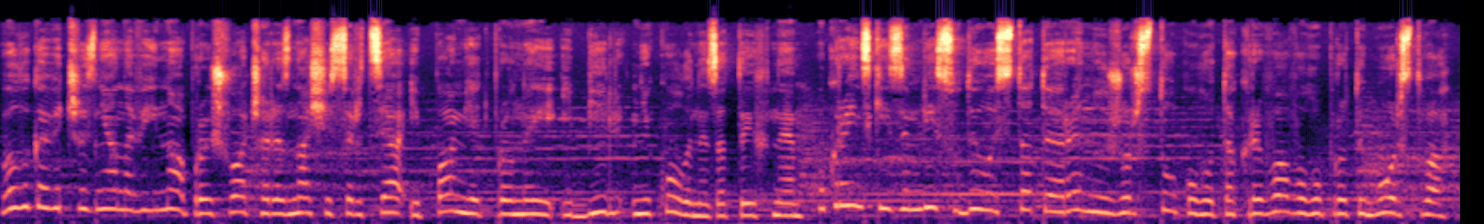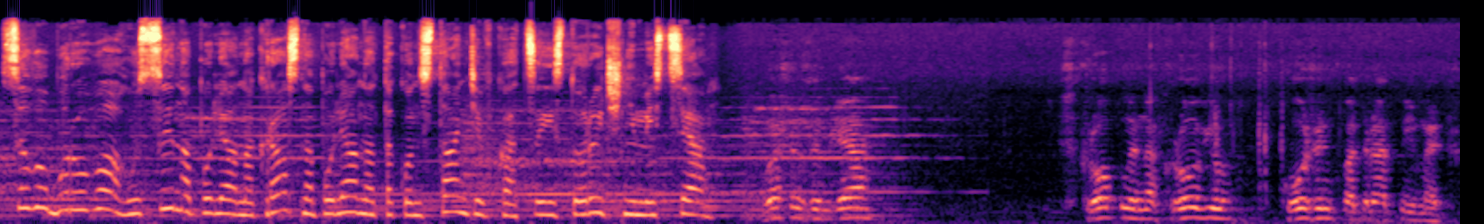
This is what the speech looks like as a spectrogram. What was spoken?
Велика вітчизняна війна пройшла через наші серця, і пам'ять про неї, і біль ніколи не затихне. Українській землі судилось стати ареною жорстокого та кривавого протиборства. Село Борова, Гусина Поляна, Красна Поляна та Константівка це історичні місця. Ваша земля скроплена кров'ю кожен квадратний метр.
